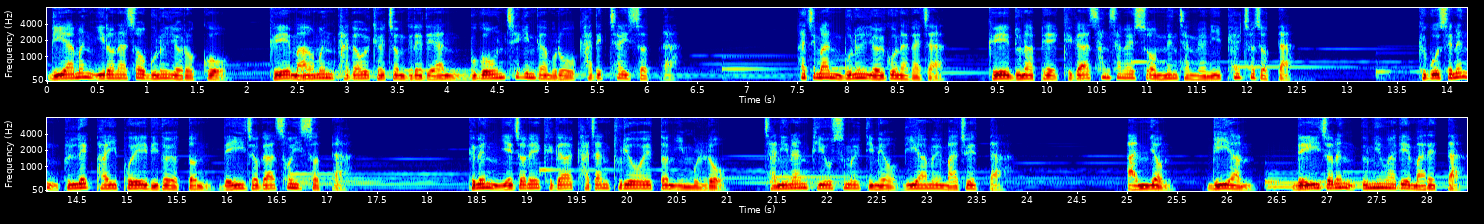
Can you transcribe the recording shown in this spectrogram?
리암은 일어나서 문을 열었고 그의 마음은 다가올 결정들에 대한 무거운 책임감으로 가득 차 있었다. 하지만 문을 열고 나가자 그의 눈앞에 그가 상상할 수 없는 장면이 펼쳐졌다. 그곳에는 블랙 바이퍼의 리더였던 레이저가 서 있었다. 그는 예전에 그가 가장 두려워했던 인물로 잔인한 비웃음을 띠며 리암을 마주했다. 안녕, 리암, 레이저는 음흉하게 말했다.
